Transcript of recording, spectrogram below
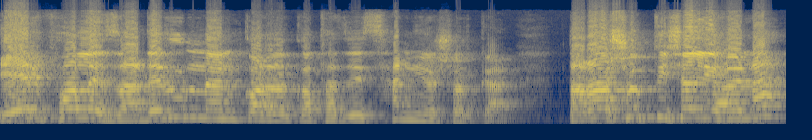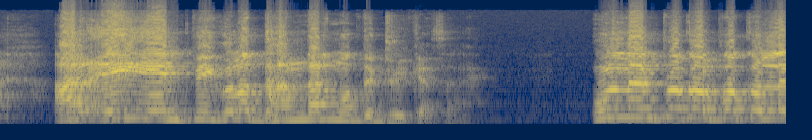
এর ফলে যাদের উন্নয়ন করার কথা যে স্থানীয় সরকার, তারাও শক্তিশালী হয় না, আর এই এমপি গুলো ধান্দার মধ্যে ঢুকে যায়। উন্নয়ন প্রকল্প করলে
